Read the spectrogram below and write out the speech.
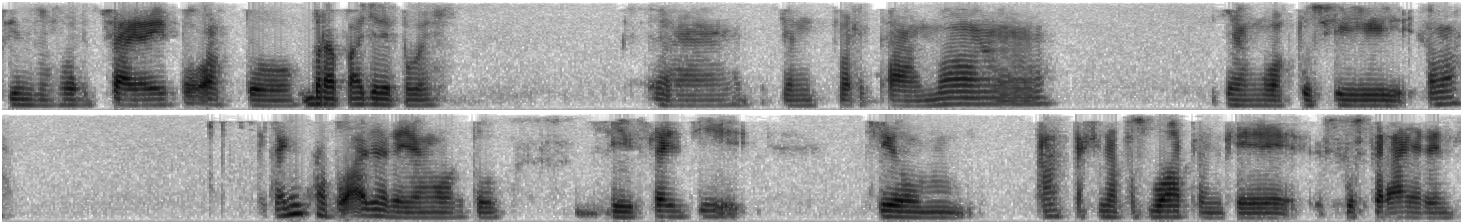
film favorit saya itu waktu berapa aja deh pokoknya? Eh, yang pertama yang waktu si apa? Kayaknya satu aja deh yang waktu si Frankie cium ah kasih nafas buatan ke suster airin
